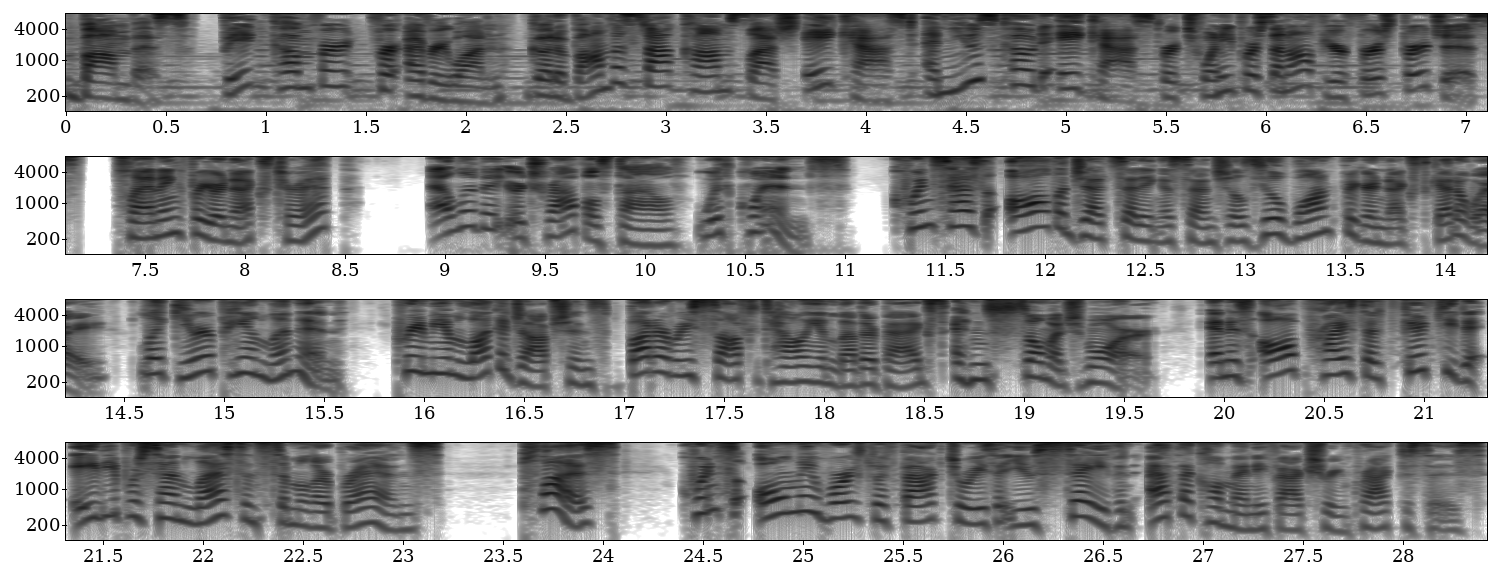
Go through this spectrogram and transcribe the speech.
Bombas. Big comfort for everyone. Go to bombas.com slash ACAST and use code ACAST for 20% off your first purchase. Planning for your next trip? Elevate your travel style with Quince. Quince has all the jet setting essentials you'll want for your next getaway, like European linen, premium luggage options, buttery soft Italian leather bags, and so much more. And is all priced at 50 to 80% less than similar brands. Plus, Quince only works with factories that use safe and ethical manufacturing practices.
